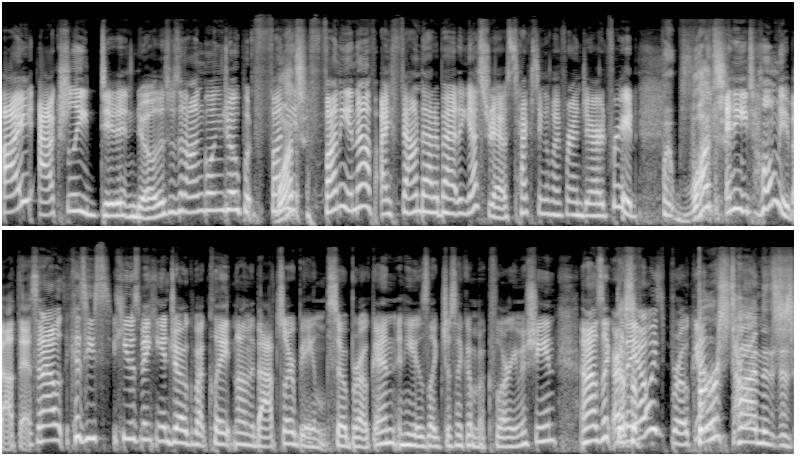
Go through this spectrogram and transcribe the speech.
I actually didn't know this was an ongoing joke, but funny, What? funny enough, I found out about it yesterday. I was texting with my friend Jared Freed, Wait, what? and he told me about this. And I was because he's he was making a joke about Clayton on The Bachelor being so broken, and he was like just like a McFlurry machine. And I was like, are That's they the always broken? First time that this has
